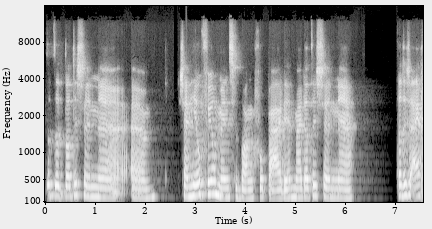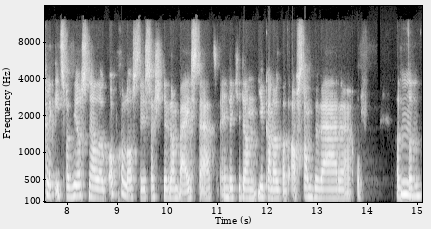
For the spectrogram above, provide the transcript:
dat, dat, dat is een. Uh, um, er zijn heel veel mensen bang voor paarden, maar dat is een. Uh, dat is eigenlijk iets wat heel snel ook opgelost is als je er dan bij staat. En dat je dan, je kan ook wat afstand bewaren. Of dat, mm. dat,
